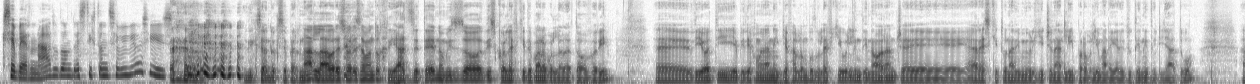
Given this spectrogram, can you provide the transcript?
ξεπερνά τούτον το αίσθηκτο της επιβίωσης. δεν ξέρω αν το ξεπερνά, αλλά ώρες-ώρες άμα το χρειάζεται, νομίζω δυσκολεύεται πάρα πολλά να το βρει. Ε, διότι επειδή έχουμε έναν εγκέφαλο που δουλεύει όλη την ώρα και αρέσκει του να δημιουργεί και να λύει προβλήματα γιατί τούτη είναι η δουλειά του, ε,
